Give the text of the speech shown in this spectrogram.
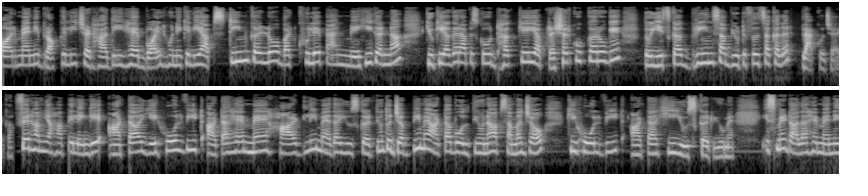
और मैंने ब्रोकली चढ़ा दी है। बॉईल होने के लिए आप स्टीम कर लो, बट खुले पैन में ही करना, क्योंकि अगर आप इसको ढक के या प्रेशर कुक करोगे तो ये इसका ग्रीन सा, ब्यूटीफुल सा कलर ब्लैक हो जाएगा। फिर हम यहाँ पे लेंगे आटा। ये होल व्हीट आटा है। मैं हार्डली मैदा यूज़ करती हूँ तो जब भी मैं आटा बोलती हूँ ना, आप समझ जाओ कि होल व्हीट आटा ही यूज़ कर रही हूँ मैं। इसमें डाला है मैंने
